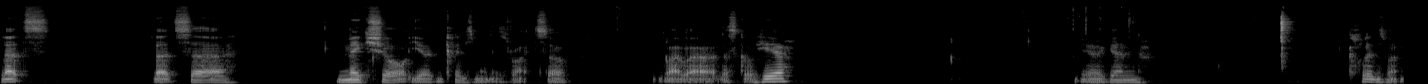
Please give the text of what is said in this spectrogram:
let's let's uh, make sure Jurgen Klinsmann is right. So, let's go here. Jurgen Klinsmann.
